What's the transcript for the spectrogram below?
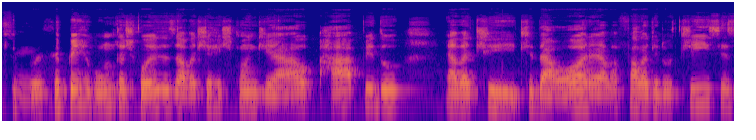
Sim. Você pergunta as coisas, ela te responde rápido, ela te, te dá hora, ela fala de notícias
